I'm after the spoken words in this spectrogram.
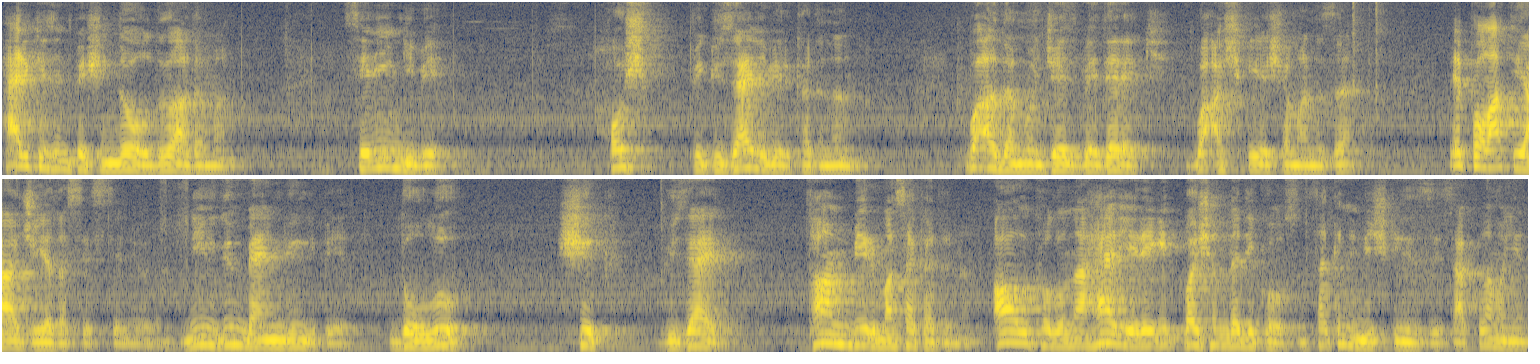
Herkesin peşinde olduğu adamı senin gibi hoş ve güzel bir kadının bu adamı cezbederek bu aşkı yaşamanızı ve Polat Yağcı'ya da sesleniyorum. Nilgün Bengün gibi dolu, şık, güzel, tam bir masa kadını. Al koluna her yere git başında dik olsun. Sakın ilişkinizi saklamayın.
